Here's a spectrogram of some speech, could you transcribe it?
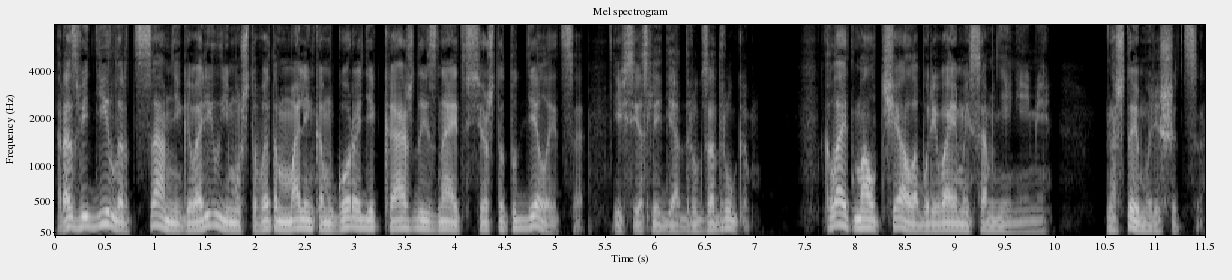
Разве Диллард сам не говорил ему, что в этом маленьком городе каждый знает все, что тут делается, и все следят друг за другом? Клайд молчал, обуреваемый сомнениями. На что ему решиться?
